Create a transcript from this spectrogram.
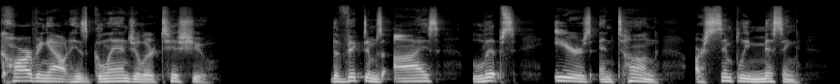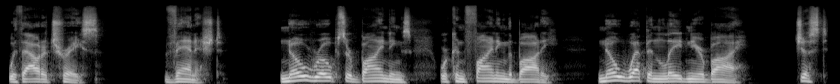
carving out his glandular tissue. The victim's eyes, lips, ears, and tongue are simply missing without a trace. Vanished. No ropes or bindings were confining the body, no weapon laid nearby. Just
